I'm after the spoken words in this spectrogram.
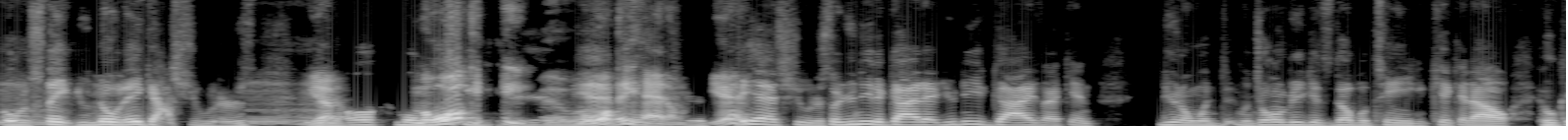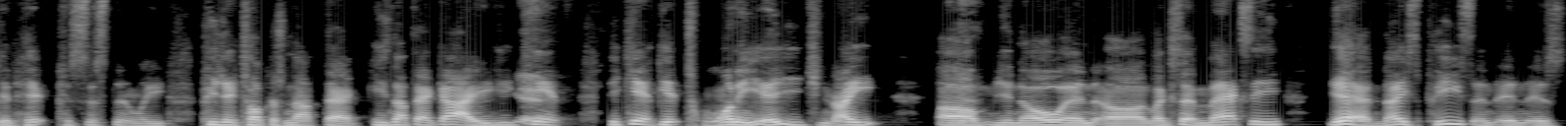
Golden State, you know, they got shooters. Mhm. You know, Milwaukee. Yeah, Milwaukee they had them. Yeah. they had shooters. So you need a guy that you need guys that can, you know, when when Joel Embiid gets double teamed, he can kick it out, who can hit consistently. PJ Tucker's not that. He's not that guy. He, he Yeah. can't. He can't get twenty each night. Yeah. Um, you know, and uh, like I said, Maxey, yeah, nice piece, and and is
